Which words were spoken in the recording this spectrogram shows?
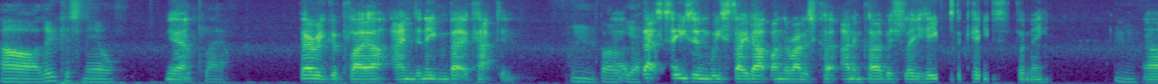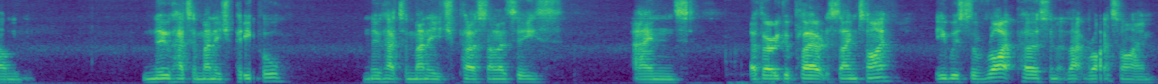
Oh, Lucas Neill, yeah, good player. very good player and an even better captain. Mm, but Uh, yeah. That season, we stayed up under Alice Cur- Adam Curbishley. He was the keys for me. Mm. Um, knew how to manage people, knew how to manage personalities, and a very good player at the same time. He was the right person at that right time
